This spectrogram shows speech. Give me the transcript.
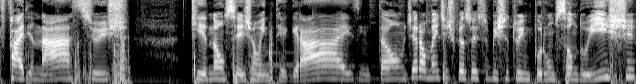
farináceos que não sejam integrais. Então, geralmente as pessoas substituem por um sanduíche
